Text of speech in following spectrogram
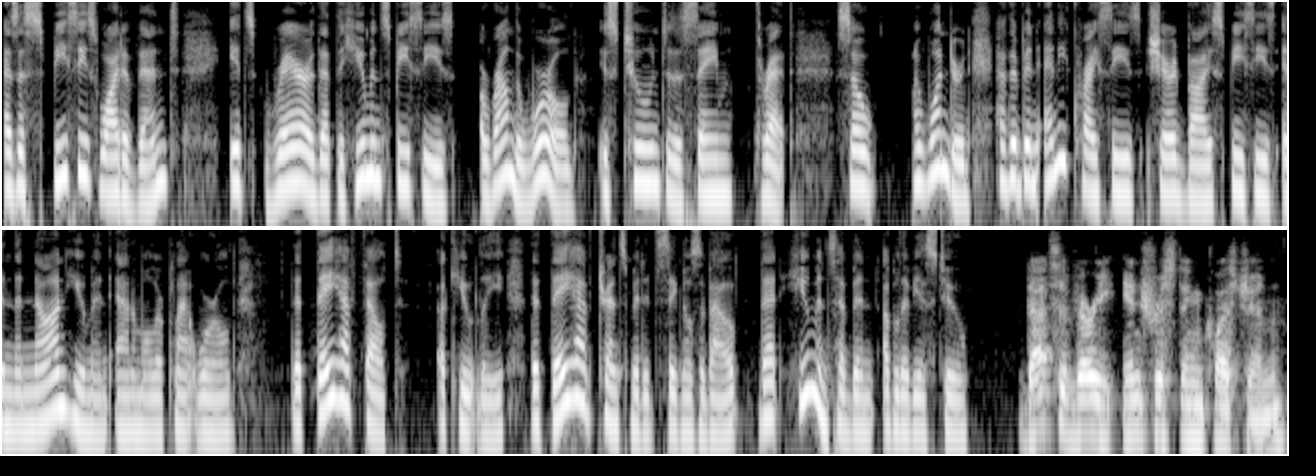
as a species wide event, it's rare that the human species around the world is tuned to the same threat. So I wondered have there been any crises shared by species in the non human animal or plant world that they have felt acutely, that they have transmitted signals about, that humans have been oblivious to? That's a very interesting question.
